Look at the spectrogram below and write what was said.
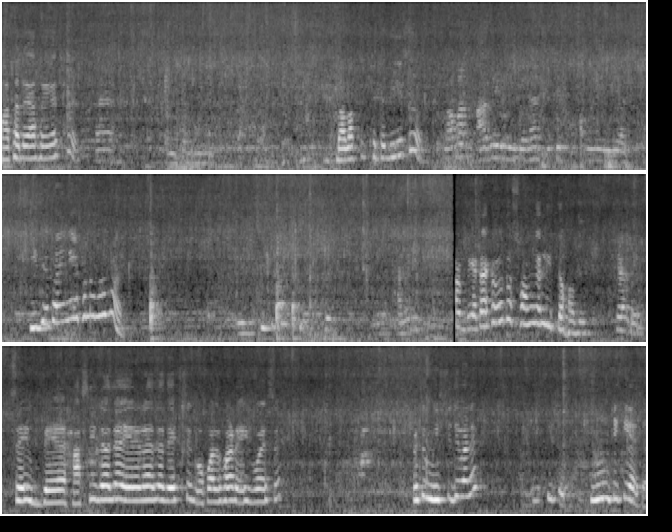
মাথা দেওয়া হয়ে গেছে? বাবাকে খেতে দিয়েছ? খিদে পাইনি এখনও বাবার? বেটাকেও তো সঙ্গে নিতে হবে। সেই হাসি রাজা এর রাজা দেখছে গোপাল ভাঁড় এই বয়সে। একটু মিষ্টি দেবে না? নুন ঠিকই আছে।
